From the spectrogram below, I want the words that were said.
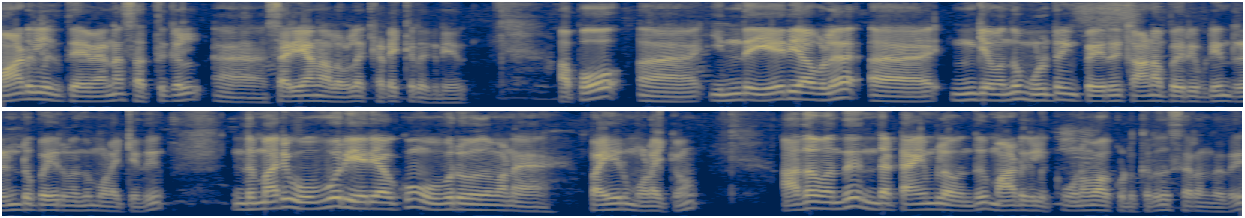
மாடுகளுக்கு தேவையான சத்துக்கள் சரியான அளவில் கிடைக்கிறது கிடையாது. அப்போது இந்த ஏரியாவில் இங்கே வந்து முல்ட்ரிங் பயிர் காணப்பயிர் இப்படின்னு ரெண்டு பயிர் வந்து முளைக்குது. இந்த மாதிரி ஒவ்வொரு ஏரியாவுக்கும் ஒவ்வொரு விதமான பயிர் முளைக்கும். அதை வந்து இந்த டைமில் வந்து மாடுகளுக்கு உணவாக கொடுக்கறது சிறந்தது.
